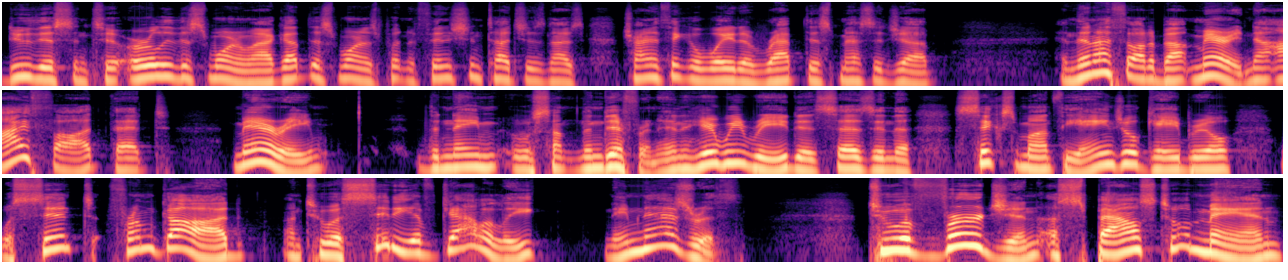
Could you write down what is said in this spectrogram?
do this until early this morning. When I got this morning, I was putting the finishing touches and I was trying to think of a way to wrap this message up. And then I thought about Mary. Now, I thought that Mary, the name was something different. And here we read it says, In the sixth month, the angel Gabriel was sent from God unto a city of Galilee named Nazareth to a virgin espoused to a man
